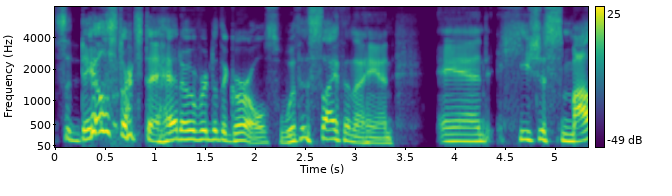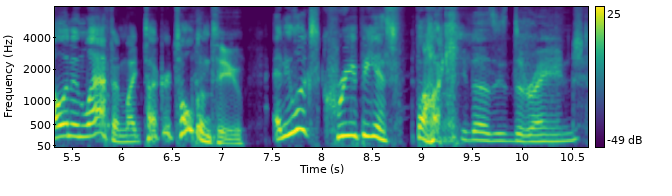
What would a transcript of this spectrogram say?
So Dale starts to head over to the girls with his scythe in the hand, and he's just smiling and laughing like Tucker told him to. And he looks creepy as fuck. He does. He's deranged.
